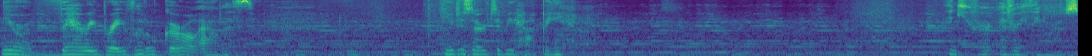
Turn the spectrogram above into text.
You're a very brave little girl, Alice. You deserve to be happy. Thank you for everything, Rose.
